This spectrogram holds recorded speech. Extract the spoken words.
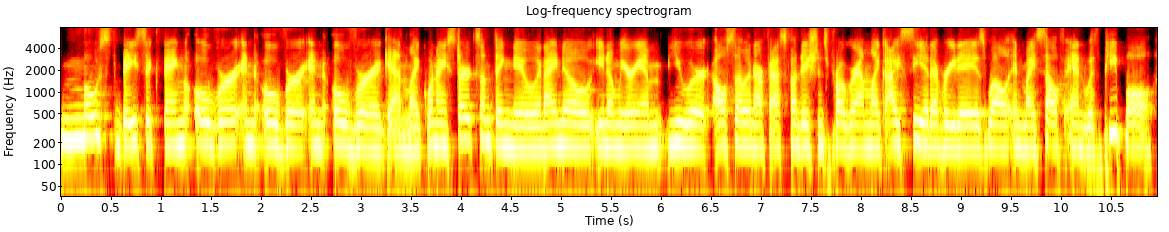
most basic thing over and over and over again. Like when I start something new, and I know you know Miriam, you were also in our Fast Foundations program. Like I see it every day as well in myself and with people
